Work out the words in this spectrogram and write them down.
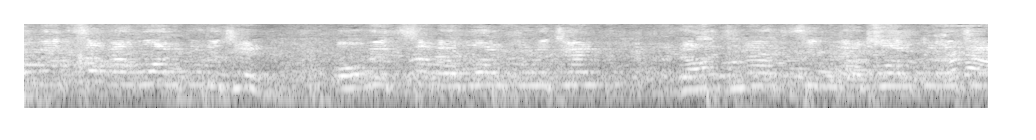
অমিত শাহ ব্যবহার করেছেন অমিত শাহ ব্যবহার করেছেন রাজনাথ সিং ব্যবহার করেছেন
